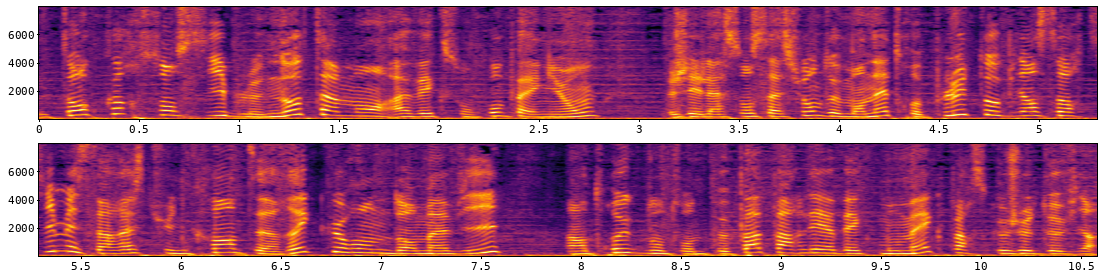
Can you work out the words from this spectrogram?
est encore sensible, notamment avec son compagnon. J'ai la sensation de m'en être plutôt bien sortie, mais ça reste une crainte récurrente dans ma vie. Un truc dont on ne peut pas parler avec mon mec parce que je deviens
